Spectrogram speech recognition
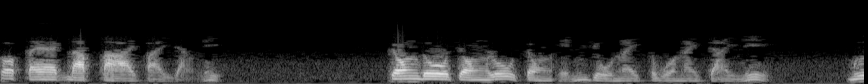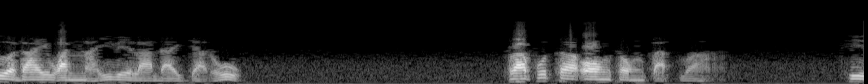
ก็แตกดับตายไปอย่างนี้ จงดูจงรู้จงเห็นอยู่ในตัวในใจนี้ เมื่อใดวันไหนเวลาใดจะรู้ พระพุทธองค์ทรงตรัสว่า ที่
